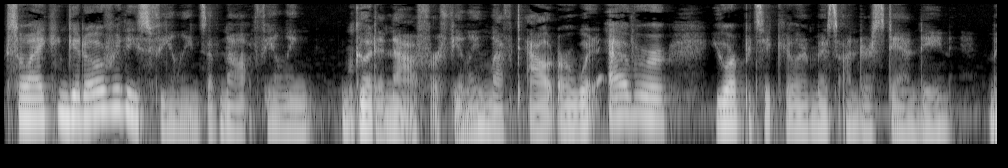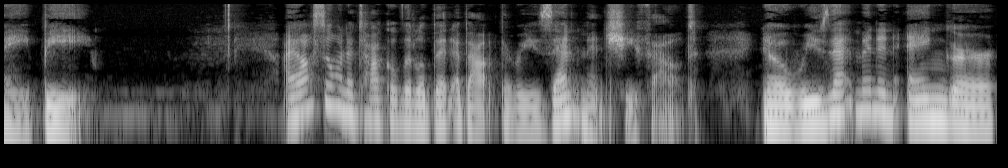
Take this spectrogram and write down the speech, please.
so I can get over these feelings of not feeling good enough or feeling left out or whatever your particular misunderstanding may be. I also want to talk a little bit about the resentment she felt. You know, resentment and anger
